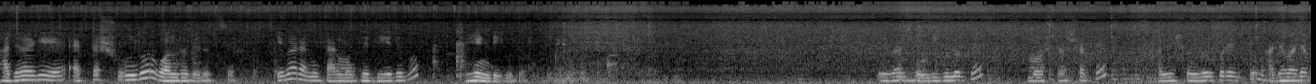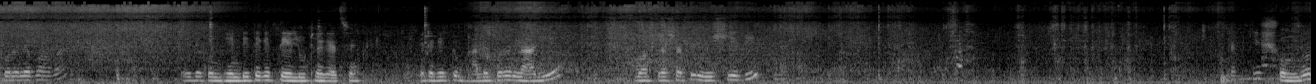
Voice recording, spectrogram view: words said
ভাজা হয়ে গিয়ে একটা সুন্দর গন্ধ বেরোচ্ছে। এবার আমি তার মধ্যে দিয়ে দেব ভেন্ডিগুলো। এবার ভেন্ডিগুলোকে মশলার সাথে আমি সুন্দর করে একটু ভাজা ভাজা করে নেব আবার। এই দেখুন, ভেন্ডি থেকে তেল উঠে গেছে। এটাকে একটু ভালো করে নাড়িয়ে মশলার সাথে মিশিয়ে দিই। এটা কি সুন্দর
